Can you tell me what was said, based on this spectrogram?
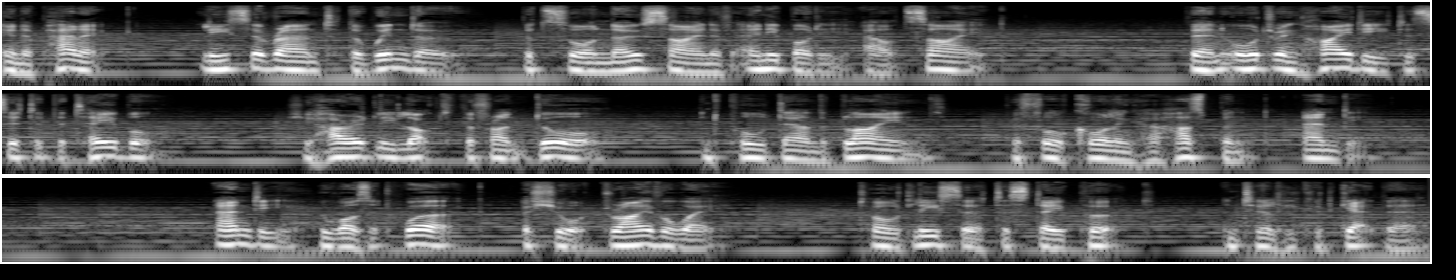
In a panic, Lisa ran to the window but saw no sign of anybody outside. Then, ordering Heidi to sit at the table, she hurriedly locked the front door and pulled down the blinds before calling her husband, Andy. Andy, who was at work a short drive away, told Lisa to stay put until he could get there.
